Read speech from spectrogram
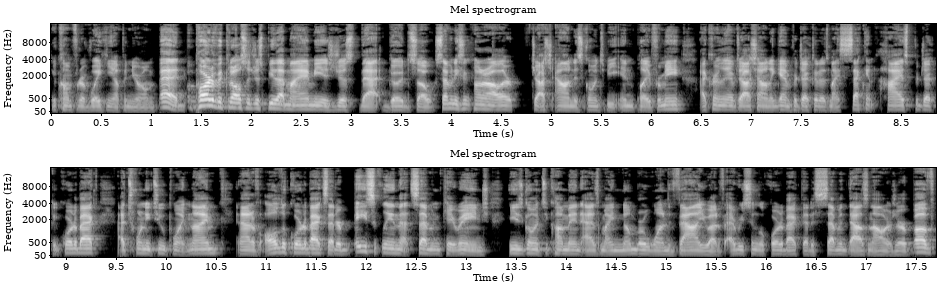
the comfort of waking up in your own bed. But part of it could also just be that Miami is just that good. So $7,600 Josh Allen is going to be in play for me. I currently have Josh Allen again projected as my second highest projected quarterback at 22.9. And out of all the quarterbacks that are basically in that 7K range, he's going to come in as my number one value out of every single quarterback that is $7,000 or above.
